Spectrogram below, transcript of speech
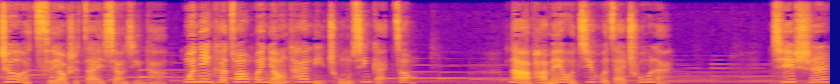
这次要是再相信他，我宁可钻回娘胎里重新改造，哪怕没有机会再出来。其实，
